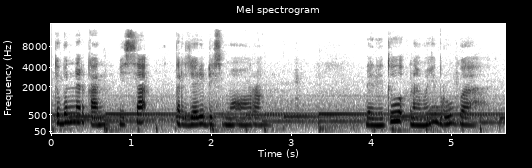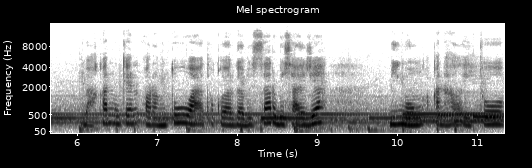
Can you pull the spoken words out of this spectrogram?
Itu benar kan? Bisa terjadi di semua orang. Dan itu namanya berubah. Bahkan mungkin orang tua atau keluarga besar bisa aja bingung akan hal itu.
